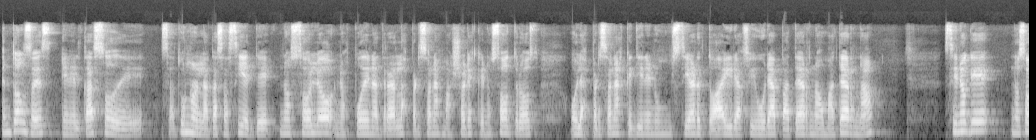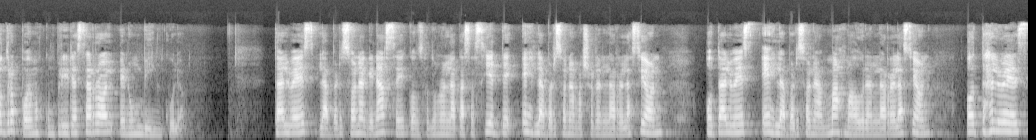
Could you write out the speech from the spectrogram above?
Entonces, en el caso de Saturno en la casa 7, no solo nos pueden atraer las personas mayores que nosotros o las personas que tienen un cierto aire a figura paterna o materna, sino que nosotros podemos cumplir ese rol en un vínculo. Tal vez la persona que nace con Saturno en la casa 7 es la persona mayor en la relación, o tal vez es la persona más madura en la relación, o tal vez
